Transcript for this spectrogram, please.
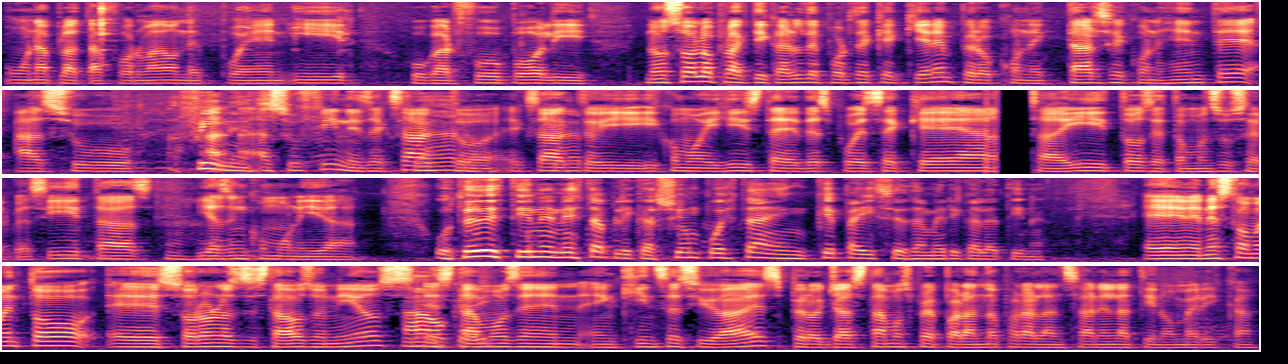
una plataforma donde pueden ir, jugar fútbol y no solo practicar el deporte que quieren, pero conectarse con gente a su fines. A, sus fines, exacto, exacto. Y, como dijiste, después se quedan asaditos, se toman sus cervecitas y hacen comunidad. ¿Ustedes tienen esta aplicación puesta en qué países de América Latina? En este momento, eh, solo en los Estados Unidos. Ah, estamos en, en, 15 ciudades, pero ya estamos preparando para lanzar en Latinoamérica.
